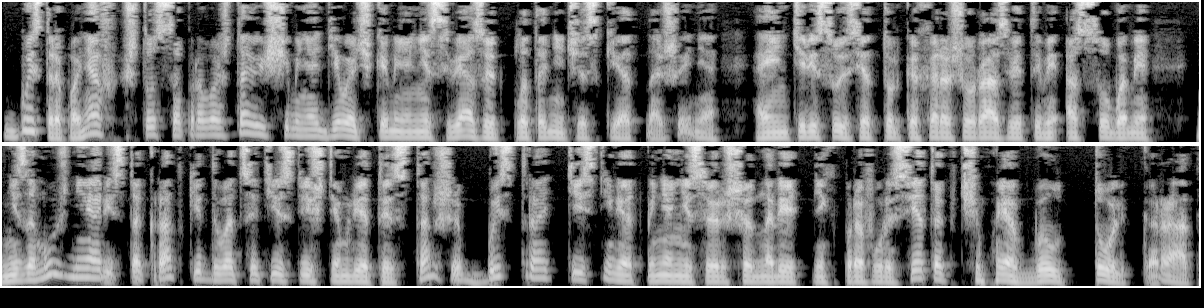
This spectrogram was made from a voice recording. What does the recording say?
Быстро поняв, что с сопровождающей меня девочкой меня не связывают платонические отношения, а интересуюсь я только хорошо развитыми особами, незамужние аристократки двадцати с лишним лет и старше быстро оттеснили от меня несовершеннолетних профурсеток, чему я был только рад.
